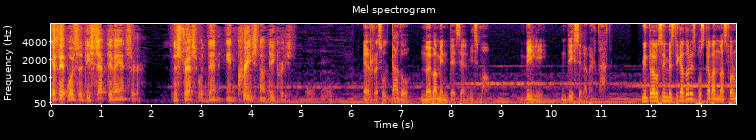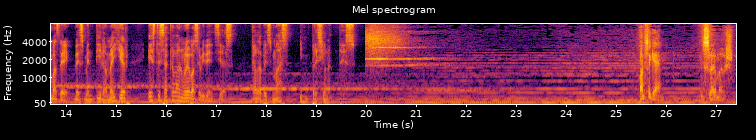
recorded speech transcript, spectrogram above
If it was a deceptive answer, the stress would then increase, not decrease. El resultado nuevamente es el mismo. Billy dice la verdad. Mientras los investigadores buscaban más formas de desmentir a Meyer, este sacaba nuevas evidencias, cada vez más impresionantes. Once again, in slow motion.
